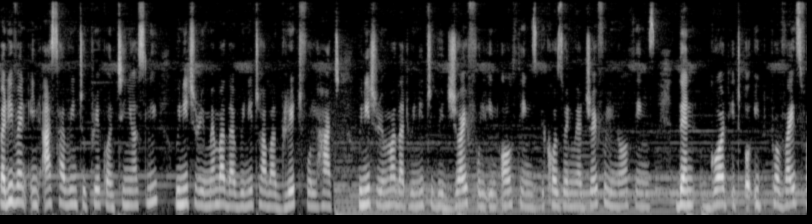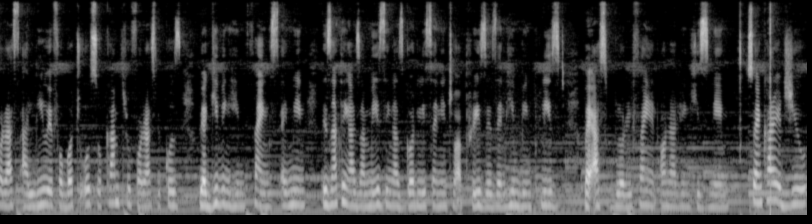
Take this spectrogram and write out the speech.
But even in us having to pray continuously, we need to remember that we need to have a grateful heart. We need to remember that we need to be joyful in all things because when we are joyful in all things, then God, it, it provides for us a leeway for God to also come through for us because we are giving Him thanks. I mean, there's nothing as amazing as God listening to our praises and Him being by us glorifying and honoring His name. So I encourage you,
